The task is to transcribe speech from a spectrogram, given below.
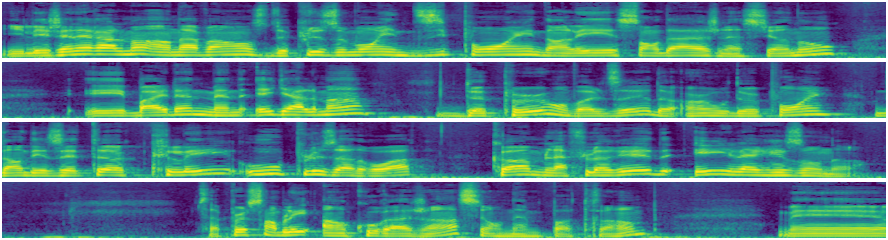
Il est généralement en avance de plus ou moins 10 points dans les sondages nationaux et Biden mène également, de peu, on va le dire, de 1 ou 2 points, dans des États clés ou plus à droite, comme la Floride et l'Arizona. Ça peut sembler encourageant si on n'aime pas Trump, mais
